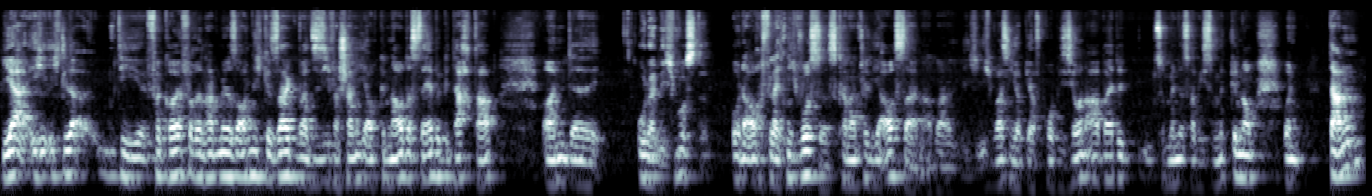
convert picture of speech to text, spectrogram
Ja, ich, ich, die Verkäuferin hat mir das auch nicht gesagt, weil sie sich wahrscheinlich auch genau dasselbe gedacht hat. Und, äh, Oder nicht wusste. oder auch vielleicht nicht wusste. Das kann natürlich auch sein, aber ich, ich weiß nicht, ob die auf Provision arbeitet. Zumindest habe ich sie mitgenommen. Und dann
